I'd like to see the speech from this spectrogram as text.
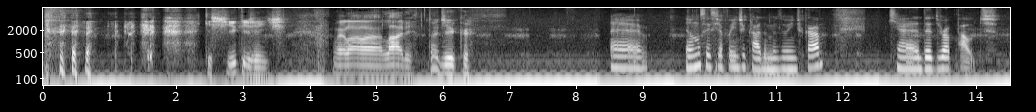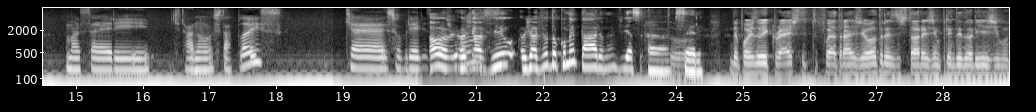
Que chique, gente. Vai lá, Lari, tua dica. É, eu não sei se já foi indicado, mas eu vou indicar que é The Dropout, uma série que tá no Star Plus, que é sobre eles. Oh, eu, eu, já vi, eu já vi o documentário, né? Vi a, a tu, série. Depois do WeCrash, tu foi atrás de outras histórias de empreendedorismo.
